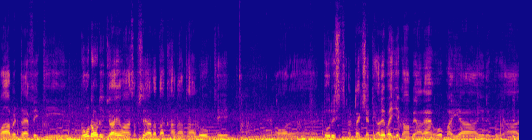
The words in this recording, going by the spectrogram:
वहाँ पे ट्रैफ़िक थी नो डाउट इंजॉय वहाँ सबसे ज़्यादा था, खाना था, लोग थे। और टूरिस्ट अट्रैक्शन थी। अरे भाई ये कहाँ पे आ रहा है? ओ भैया ये देखो यार।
